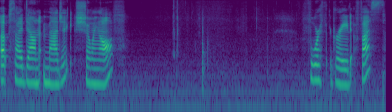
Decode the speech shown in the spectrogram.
Upside Down Magic showing off. Fourth grade fuss.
